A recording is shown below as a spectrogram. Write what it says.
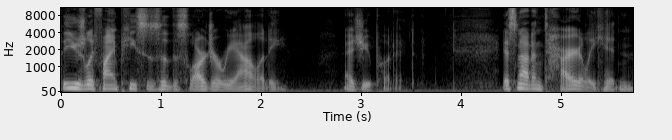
they usually find pieces of this larger reality, as you put it. It's not entirely hidden.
